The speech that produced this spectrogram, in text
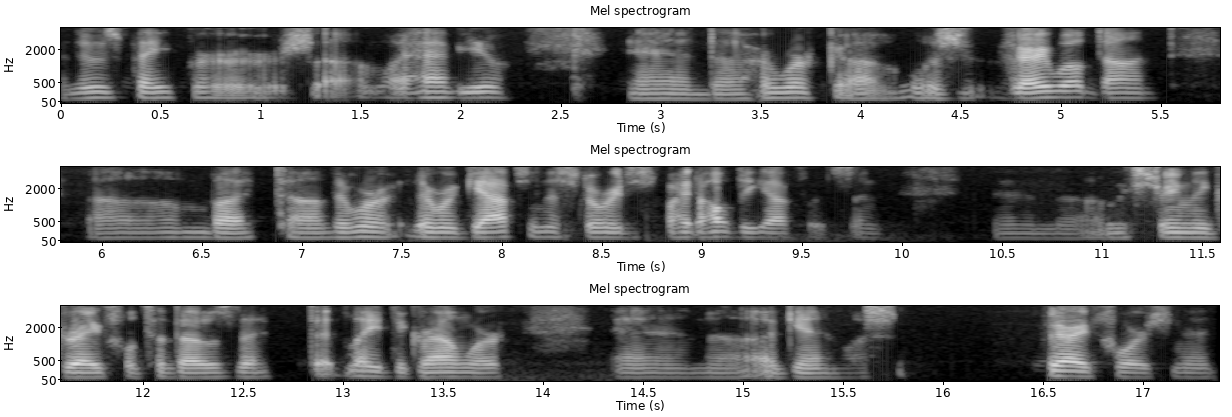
the newspapers, uh, what have you, and uh, her work uh, was very well done. Um, but there were there were gaps in the story despite all the efforts, and and I'm extremely grateful to those that that laid the groundwork and uh, again was very fortunate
